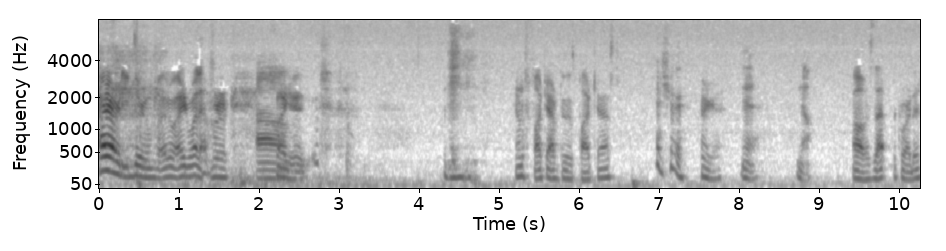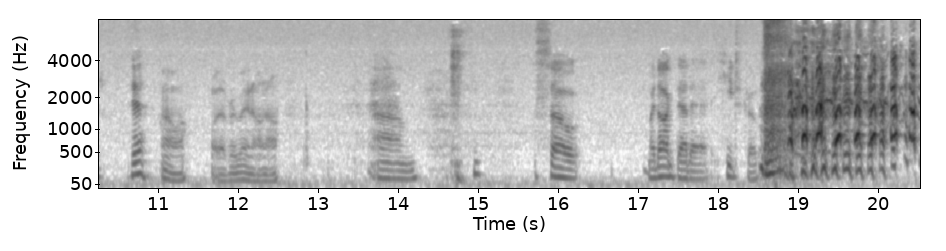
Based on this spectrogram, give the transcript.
I already do, but like whatever. Um, Fuck it. You wanna fuck after this podcast? Yeah, sure. Okay. Yeah. No. Oh, is that recorded? Yeah. Oh, well, whatever. They don't know. Um. So, my dog died a heat stroke.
